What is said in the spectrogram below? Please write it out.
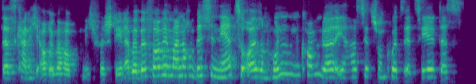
Das kann ich auch überhaupt nicht verstehen. Aber bevor wir mal noch ein bisschen näher zu euren Hunden kommen, du hast jetzt schon kurz erzählt, dass,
